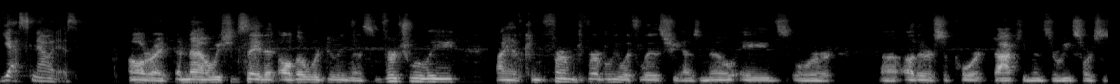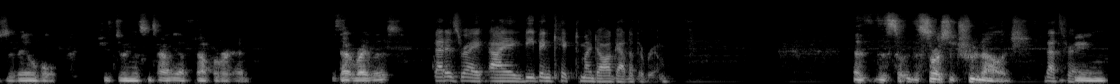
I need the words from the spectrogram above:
Yes, now it is. All right, and now we should say that although we're doing this virtually, I have confirmed verbally with Liz she has no aids or uh, other support documents or resources available. She's doing this entirely off the top of her head. Is that right, Liz? That is right. I've even kicked my dog out of the room. The, the source of true knowledge. That's right. Being,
